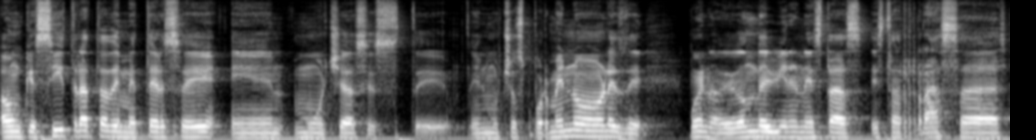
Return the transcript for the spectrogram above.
Aunque sí trata de meterse en muchas, este, en muchos pormenores de, bueno, de dónde vienen estas, estas razas.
